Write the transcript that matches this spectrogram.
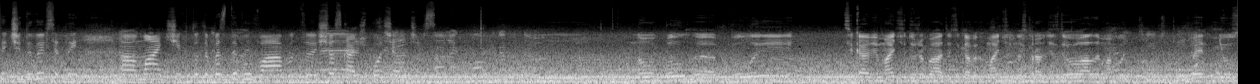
Ти чи дивився ти а, матчі, хто тебе здивував? От е, що скажеш по Challenger Stage? Ну, е, були цікаві матчі, дуже багато цікавих матчів. Насправді здивували, мабуть, Bad News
